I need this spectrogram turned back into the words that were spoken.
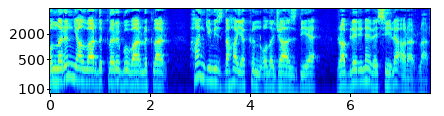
Onların yalvardıkları bu varlıklar hangimiz daha yakın olacağız diye Rablerine vesile ararlar.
